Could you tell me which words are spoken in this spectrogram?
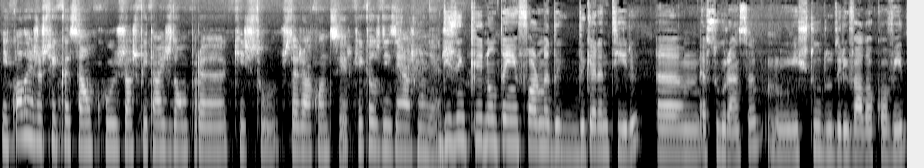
E qual é a justificação que os hospitais dão para que isto esteja a acontecer? O que é que eles dizem às mulheres? Dizem que não têm forma de, de garantir um, a segurança, isto tudo derivado ao Covid,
